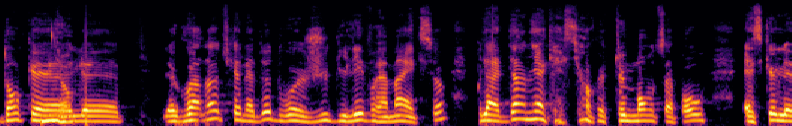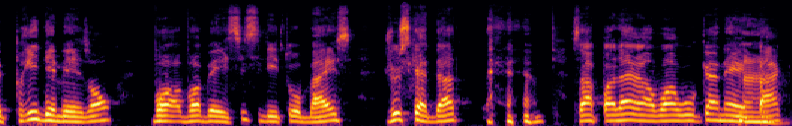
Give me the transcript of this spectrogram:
Donc, euh, le, le gouverneur du Canada doit juguler vraiment avec ça. Puis la dernière question que tout le monde se pose, est-ce que le prix des maisons va, va baisser si les taux baissent? Jusqu'à date, ça n'a pas l'air d'avoir aucun impact.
